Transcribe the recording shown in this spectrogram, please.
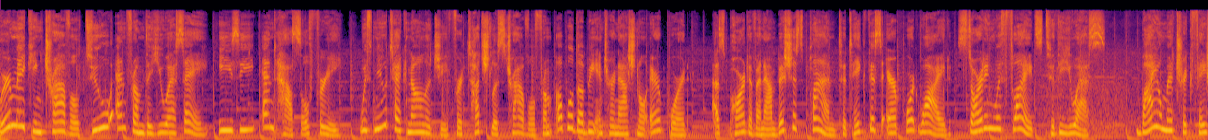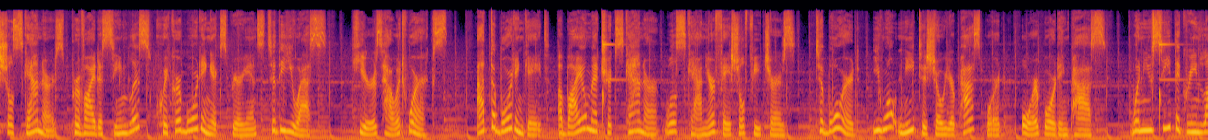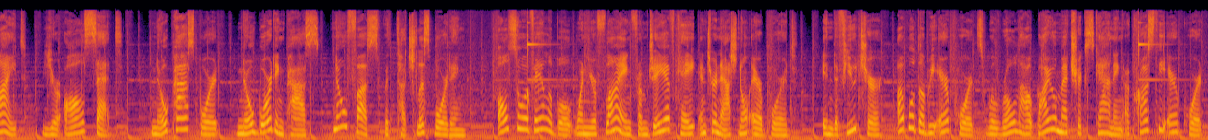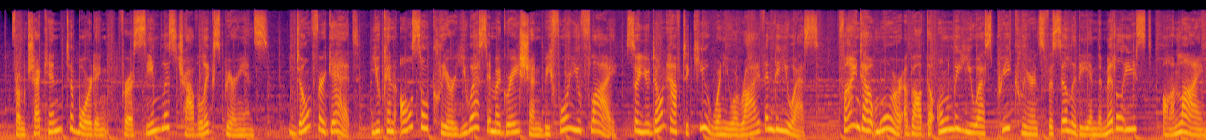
We're making travel to and from the USA easy and hassle free with new technology for touchless travel from Abu Dhabi International Airport as part of an ambitious plan to take this airport wide, starting with flights to the US. Biometric facial scanners provide a seamless, quicker boarding experience to the US. Here's how it works. At the boarding gate, a biometric scanner will scan your facial features. To board, you won't need to show your passport or boarding pass. When you see the green light, you're all set. No passport, no boarding pass, no fuss with touchless boarding. Also available when you're flying from JFK International Airport. In the future, Abu Dhabi airports will roll out biometric scanning across the airport from check-in to boarding for a seamless travel experience. Don't forget, you can also clear US immigration before you fly so you don't have to queue when you arrive in the US. Find out more about the only U.S. pre clearance facility in the Middle East online.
